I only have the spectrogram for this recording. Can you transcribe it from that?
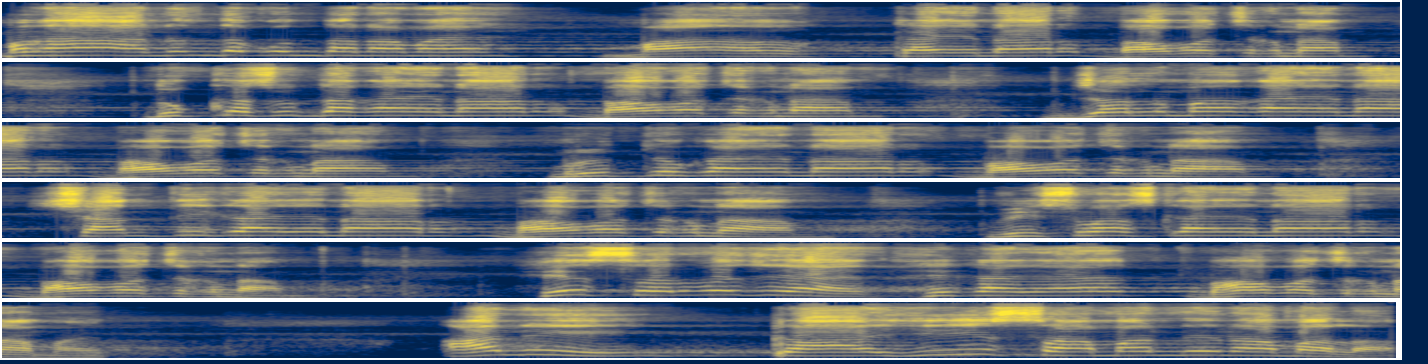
मग हा आनंद कोणता नाम आहे? मा काय येणार? भाववाचक नाम. दुःखसुद्धा काय येणार? भाववाचक नाम. जन्म काय येणार? भाववाचक नाम. मृत्यू काय येणार? भाववाचक नाम. शांती काय येणार? भाववाचक नाम. विश्वास काय येणार? भाववाचक नाम. हे सर्व जे आहेत हे काय आहेत? भाववाचक नाम आहेत. आणि काही सामान्य नामाला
